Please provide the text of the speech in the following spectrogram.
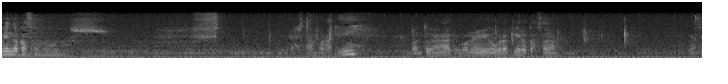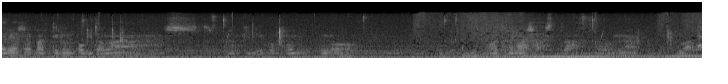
Moviendo cazos. Están por aquí. Cuanto vean un enemigo por aquí, lo cazarán. Lo que hacer es repartir un poquito más. Aquí, por ejemplo. Otro más hasta zona. Vale.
